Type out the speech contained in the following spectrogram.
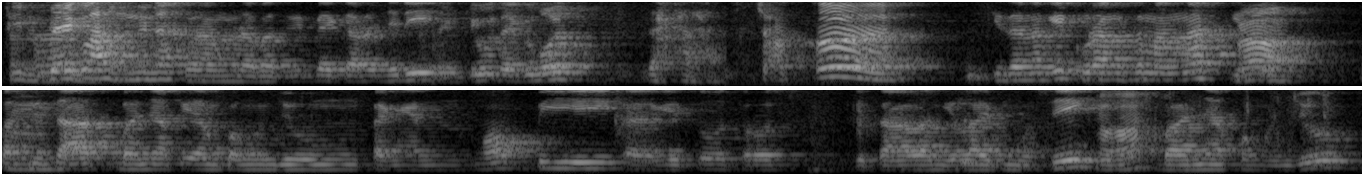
feedback lah mungkin dah. kurang mendapat feedback karena jadi Thank you, thank you bos. Cat eh. kita lagi kurang semangat gitu Nah. pas di saat banyak yang pengunjung pengen ngopi kayak gitu terus kita lagi live musik Heeh. banyak pengunjung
